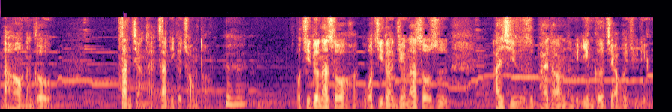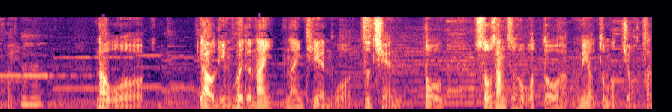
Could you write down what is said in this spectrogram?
然后能够站讲台站一个钟头。嗯哼，我记得那时候，我记得很清楚，那时候是安息日是派到那个英歌教会去领会。嗯哼，那我要领会的那一那一天，我之前都受伤之后，我都没有这么久站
